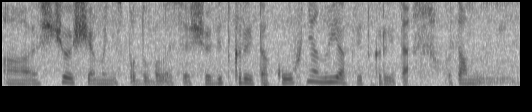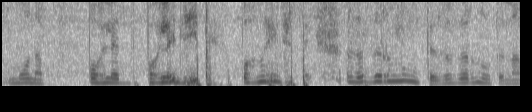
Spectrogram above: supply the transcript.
А, що ще мені сподобалося? Що відкрита кухня, ну як відкрита? Там можна погляд, поглядіти, погледіти, зазирнути, зазирнути на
